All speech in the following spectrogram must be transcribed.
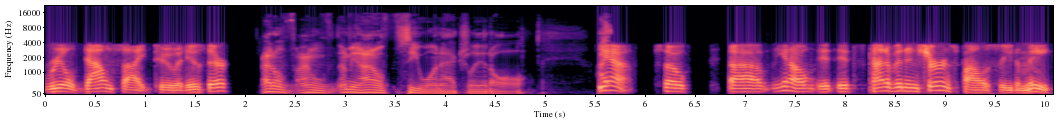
real downside to it, is there? I don't. I don't. I mean, I don't see one actually at all. Yeah. So uh, you know, it, it's kind of an insurance policy to me.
